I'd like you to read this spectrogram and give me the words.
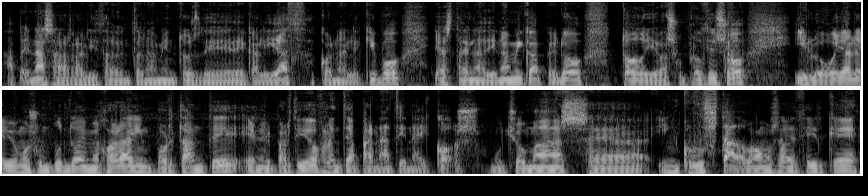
apenas ha realizado entrenamientos de, calidad con el equipo, ya está en la dinámica, pero todo lleva su proceso. Y luego ya le vimos un punto de mejora importante en el partido frente a Panathinaikos, mucho más eh, incrustado, vamos a decir, que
